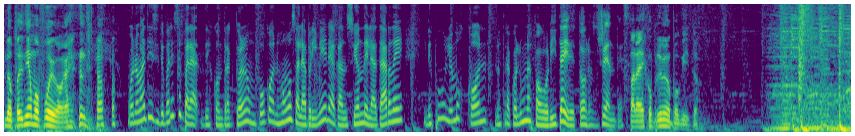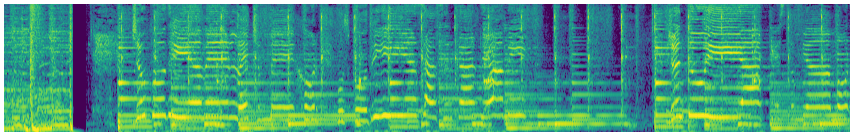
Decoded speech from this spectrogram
nos prendíamos fuego acá adentro. Bueno, Mati, si te parece, para descontracturar un poco, nos vamos a la primera canción de la tarde y después volvemos con nuestra columna favorita y de todos los oyentes. Para descomprimir un poquito. Yo podría acercarte a mí. Yo intuía que esto, mi amor,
